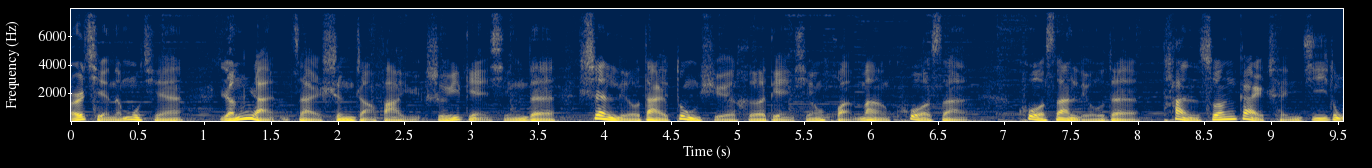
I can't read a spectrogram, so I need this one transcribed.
而且呢，目前仍然在生长发育，属于典型的渗流带洞穴和典型缓慢扩散扩散流的碳酸钙沉积洞。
